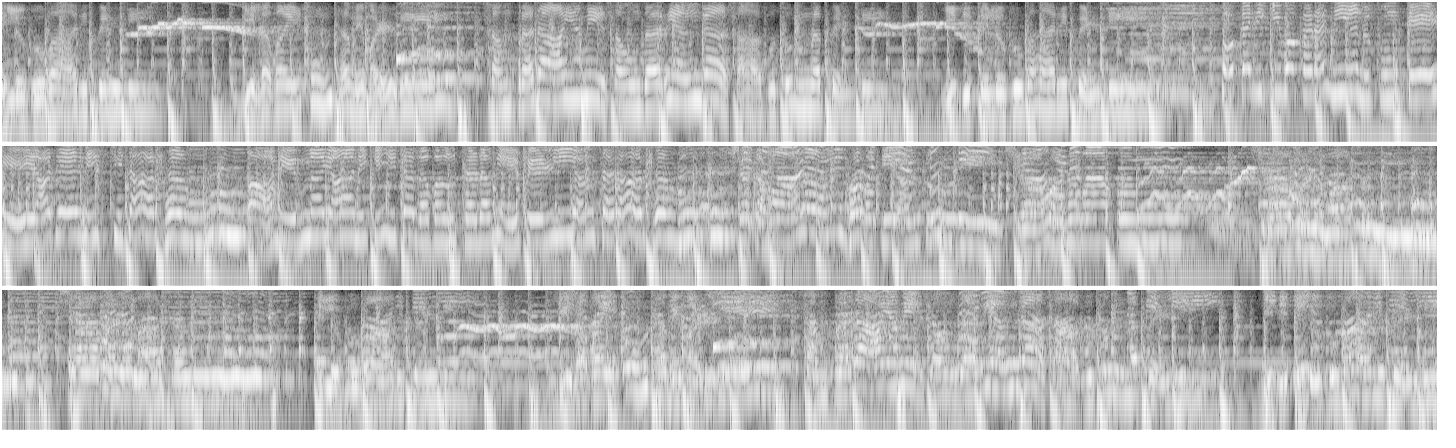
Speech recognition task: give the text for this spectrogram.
తెలుగువారి పెళ్ళి. ఇలవైకుంఠమే మళ్ళీ సంప్రదాయమే సౌందర్యంగా సాగుతున్న పెళ్ళి. ఇది తెలుగువారి పెళ్ళి. ఒకరికి ఒకరని అనుకుంటే అదే నిశ్చితార్థం. ఆ నిర్ణయానికి తలవల్చడమే పెళ్ళి అంతరార్థం. శతమానం భవతి అంటుంది శ్రావణ మాసం. శ్రావణ మాసం. శ్రావణ మాసం తెలుగువారి పెళ్ళి ఇలవైకుంఠమి మళ్ళీ. సంప్రదాయమే సౌందర్యంగా సాగుతున్న పెళ్ళి ఇది తెలుగువారి పెళ్ళి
